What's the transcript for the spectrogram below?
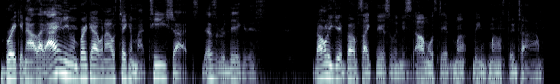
breaking out. Like I didn't even break out when I was taking my T shots. That's ridiculous. I only get bumps like this when it's almost at monthly monster time.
